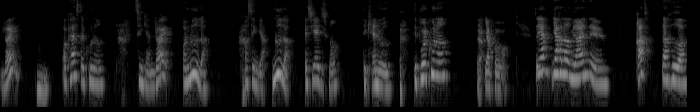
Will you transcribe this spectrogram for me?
løg Mhm. og pasta kunne noget. Så tænkte jeg løg og nudler. Og så tænkte jeg, nudler, asiatisk mad, det kan noget. Det burde kunne noget. Ja. Jeg prøver. Så ja, jeg har lavet min egen øh, ret, der hedder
